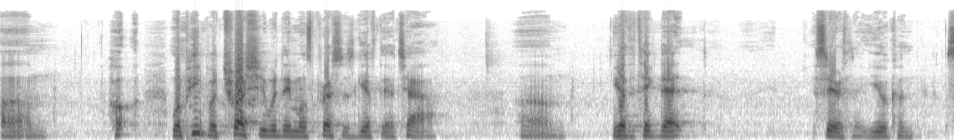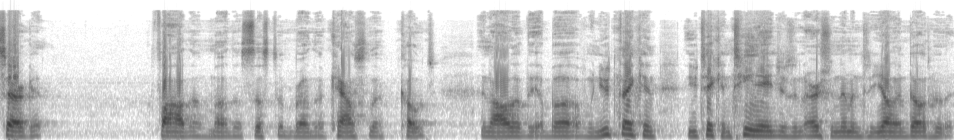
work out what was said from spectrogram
um, when people trust you with their most precious gift, their child, um, you have to take that seriously. You're a surrogate, father, mother, sister, brother, counselor, coach, and all of the above. When you're thinking you're taking teenagers and ushering them into young adulthood,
